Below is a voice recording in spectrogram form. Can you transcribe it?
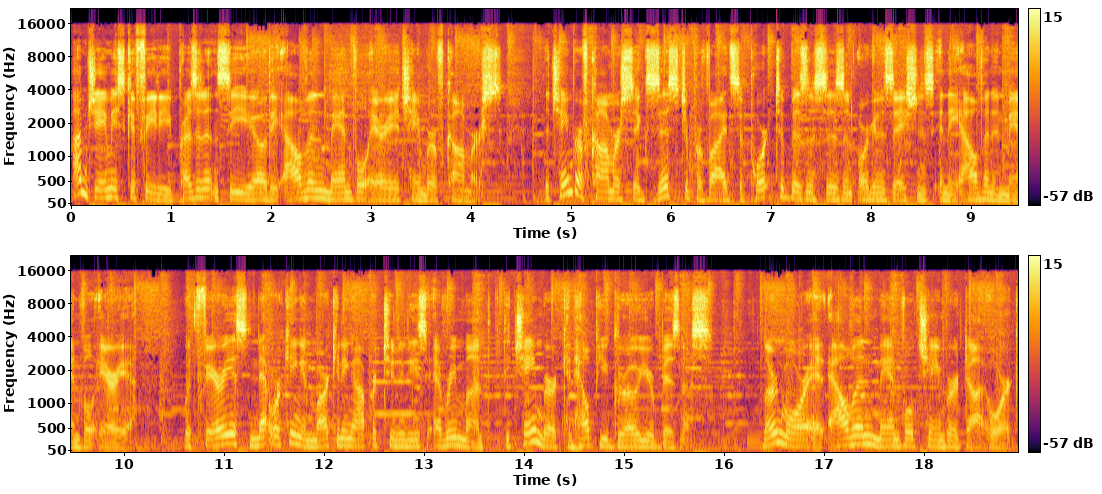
I'm Jamie Scafidi, President and CEO of the Alvin Manvel Area Chamber of Commerce. The Chamber of Commerce exists to provide support to businesses and organizations in the Alvin and Manvel area. With various networking and marketing opportunities every month, the Chamber can help you grow your business. Learn more at alvinmanvelchamber.org.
